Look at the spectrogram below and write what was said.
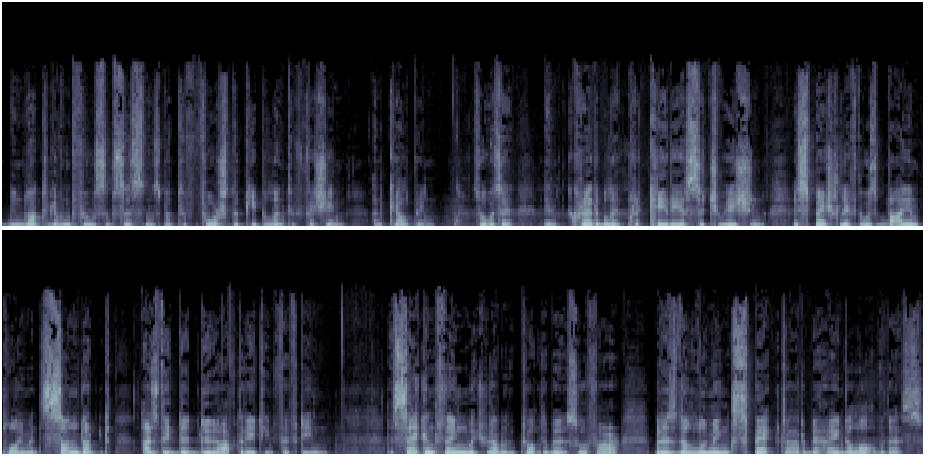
not to give them full subsistence, but to force the people into fishing and kelping. So it was an incredibly precarious situation, especially if there was by employment sundered, as they did do after 1815. The second thing, which we haven't talked about so far, but is the looming spectre behind a lot of this,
